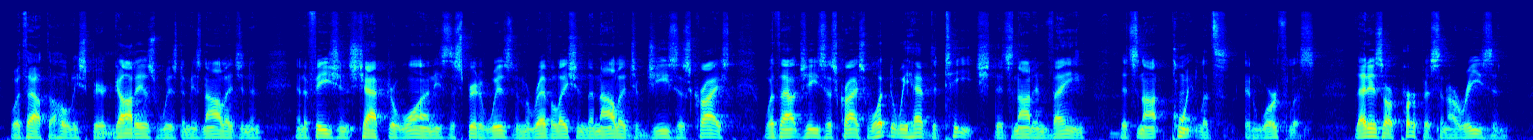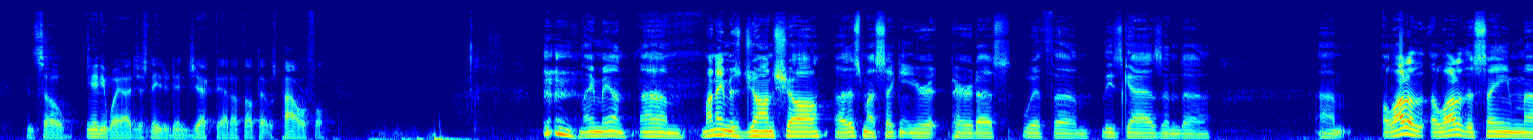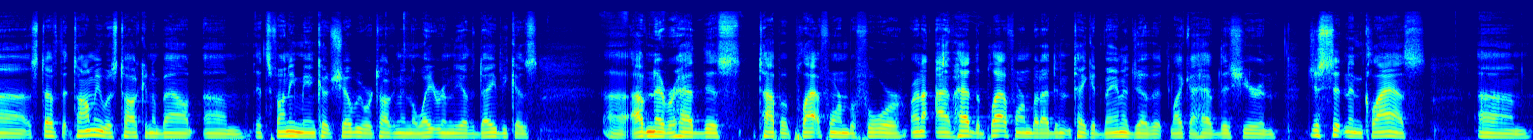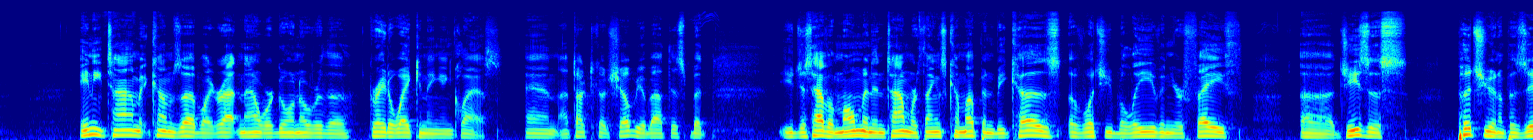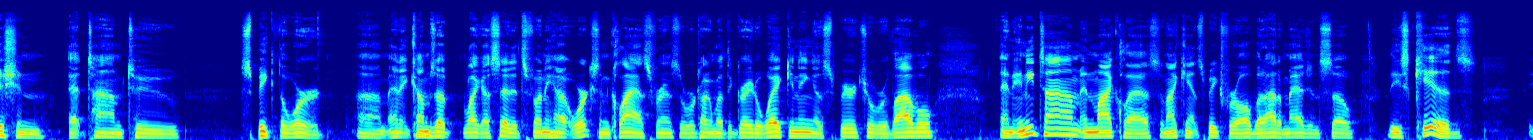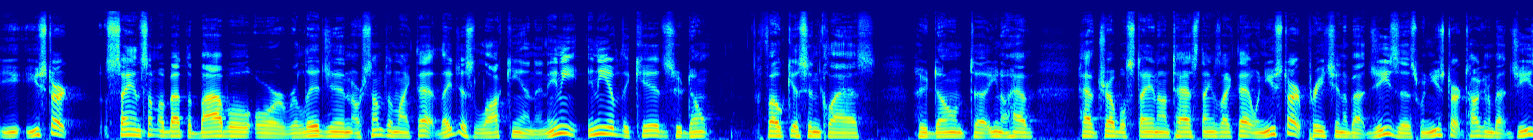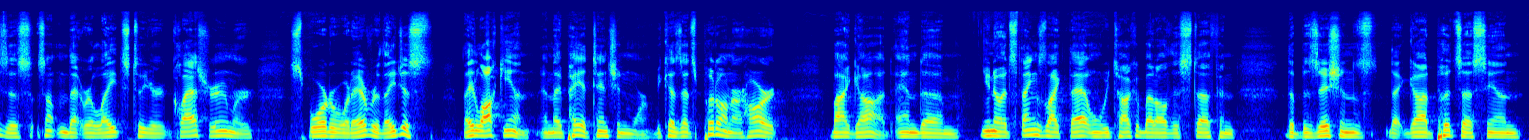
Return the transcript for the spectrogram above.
without the Holy Spirit. God is wisdom, His knowledge. And in, in Ephesians chapter 1, He's the Spirit of wisdom, and revelation, the knowledge of Jesus Christ. Without Jesus Christ, what do we have to teach that's not in vain? That's not pointless and worthless. That is our purpose and our reason. And so, anyway, I just needed to inject that. I thought that was powerful. Amen. Um, my name is John Shaw. Uh, this is my second year at Paradise with um, these guys, and uh, um, a lot of a lot of the same uh, stuff that Tommy was talking about. Um, it's funny, me and Coach Shelby were talking in the weight room the other day because uh, I've never had this type of platform before. And I've had the platform, but I didn't take advantage of it like I have this year. And just sitting in class, um, anytime it comes up, like right now, we're going over the Great Awakening in class. And I talked to Coach Shelby about this, but you just have a moment in time where things come up, and because of what you believe in your faith, uh, Jesus puts you in a position at time to speak the word. Um, and it comes up, like I said, it's funny how it works in class. For instance, we're talking about the Great Awakening, a spiritual revival. And anytime in my class, and I can't speak for all, but I'd imagine so, these kids, you, you start saying something about the Bible or religion or something like that, they just lock in. And any any of the kids who don't focus in class, who don't uh, you know have have trouble staying on task, things like that. When you start preaching about Jesus, when you start talking about Jesus, something that relates to your classroom or sport or whatever, they just they lock in and they pay attention more because that's put on our heart by God. And um, you know, it's things like that when we talk about all this stuff and the positions that God puts us in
